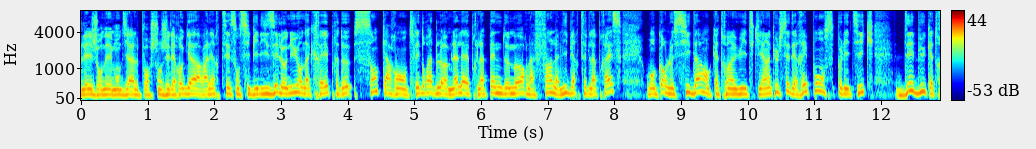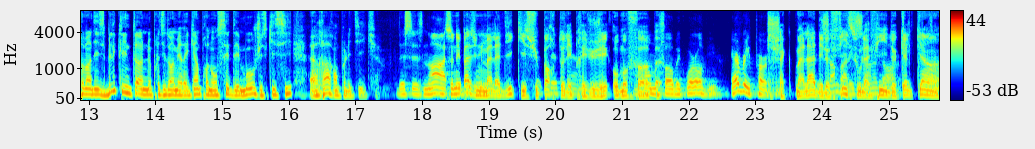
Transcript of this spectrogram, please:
Les journées mondiales pour changer les regards, alerter, sensibiliser, l'ONU en a créé près de 140. Les droits de l'homme, la lèpre, la peine de mort, la faim, la liberté de la presse ou encore le sida en 88 qui a impulsé des réponses politiques. Début 90, Bill Clinton, le président américain, prononçait des mots jusqu'ici rares en politique. Ce n'est pas une maladie qui supporte les préjugés homophobes. Chaque malade est le fils ou la fille de quelqu'un,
